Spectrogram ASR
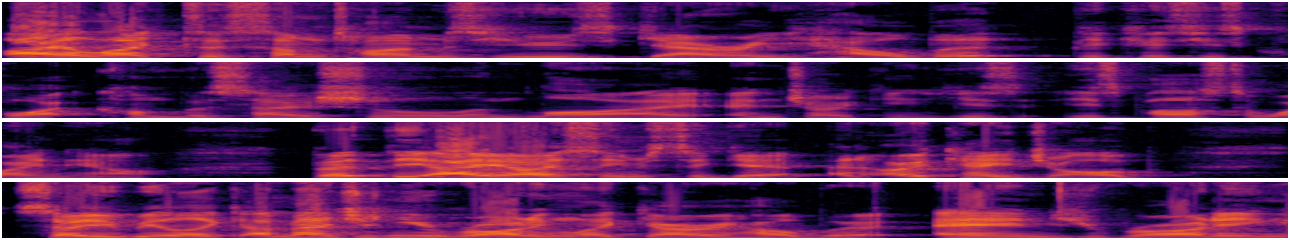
I like to sometimes use Gary Halbert because he's quite conversational and light and joking. He's, he's passed away now. But the AI seems to get an okay job. So you'd be like, imagine you're writing like Gary Halbert and you're writing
